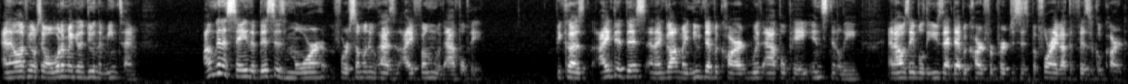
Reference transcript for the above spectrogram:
And a lot of people say, well, what am I going to do in the meantime? I'm going to say that this is more for someone who has an iPhone with Apple Pay. Because I did this and I got my new debit card with Apple Pay instantly, and I was able to use that debit card for purchases before I got the physical card.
